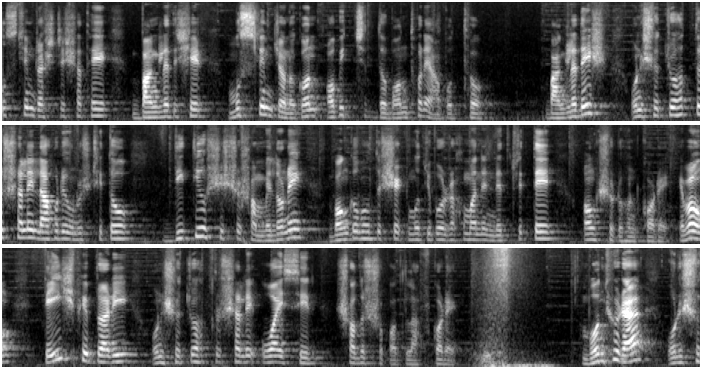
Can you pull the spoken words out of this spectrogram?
মুসলিম রাষ্ট্রের সাথে বাংলাদেশের মুসলিম জনগণ অবিচ্ছেদ্য বন্ধনে আবদ্ধ। বাংলাদেশ উনিশশো চুয়াত্তর সালে লাহোরে অনুষ্ঠিত দ্বিতীয় শীর্ষ সম্মেলনে বঙ্গবন্ধু শেখ মুজিবুর রহমানের নেতৃত্বে অংশগ্রহণ করে এবং তেইশ ফেব্রুয়ারি উনিশশো চুয়াত্তর সালে ওআইসির সদস্যপদ লাভ করে। বন্ধুরা, উনিশশো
